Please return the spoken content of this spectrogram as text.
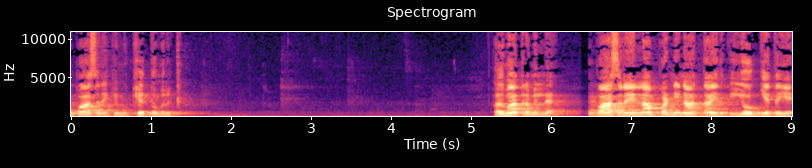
உபாசனைக்கு முக்கியத்துவம் இருக்கு. அது மாத்திரம் இல்லை உபாசனை எல்லாம் பண்ணினாத்தான் இதுக்கு யோக்கியத்தையே.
